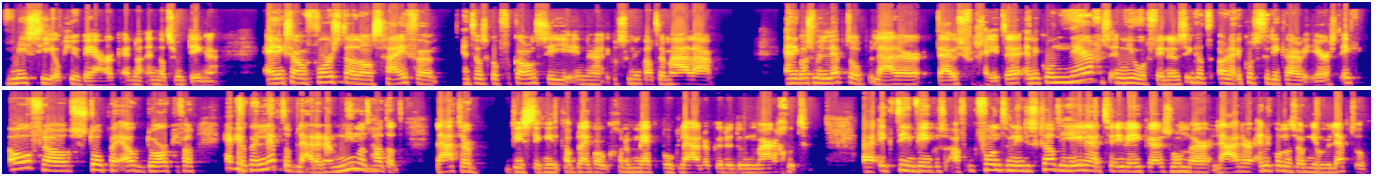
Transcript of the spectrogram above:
missie op je werk en, en dat soort dingen. En ik zou een voorstel dan schrijven. En toen was ik op vakantie, in, uh, ik was toen in Guatemala. En ik was mijn laptoplader thuis vergeten. En ik kon nergens een nieuwe vinden. Dus ik had, oh nee, Costa Rica eerst. Ik overal stoppen, elk dorpje van, heb je ook een laptoplader? Nou, niemand had dat. Later wist ik niet. Ik had blijkbaar ook gewoon een MacBook-lader kunnen doen. Maar goed, uh, ik tien winkels af. Ik vond hem niet. Dus ik zat die hele twee weken zonder lader. En ik kon dus ook niet op mijn laptop.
